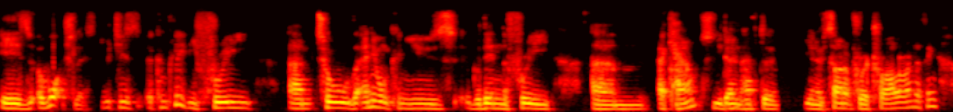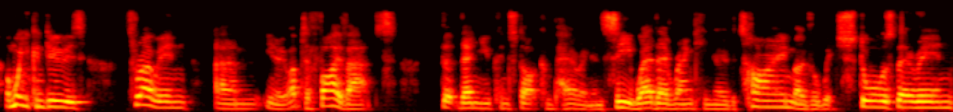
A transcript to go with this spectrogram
is a watch list which is a completely free um, tool that anyone can use within the free um, accounts. You don't have to you know sign up for a trial or anything. And what you can do is throw in um, you know up to five apps that then you can start comparing and see where they're ranking over time, over which stores they're in,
